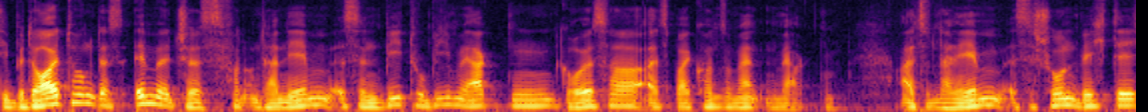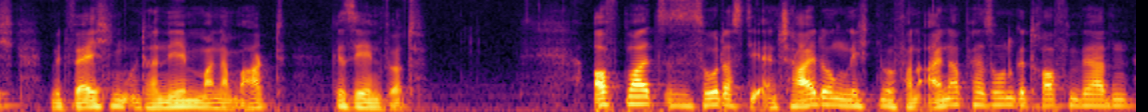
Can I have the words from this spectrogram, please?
Die Bedeutung des Images von Unternehmen ist in B2B-Märkten größer als bei Konsumentenmärkten. Als Unternehmen ist es schon wichtig, mit welchem Unternehmen man am Markt gesehen wird. Oftmals ist es so, dass die Entscheidungen nicht nur von einer Person getroffen werden,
